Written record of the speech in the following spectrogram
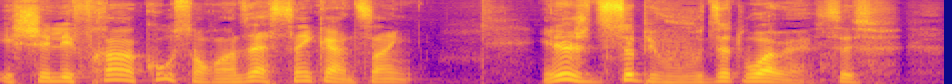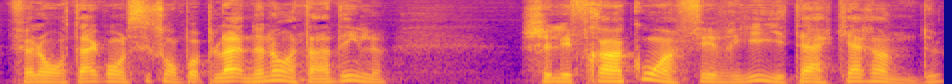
et chez les Franco, ils sont rendus à 55 Et là, je dis ça, puis vous vous dites, ouais, ça fait longtemps qu'on le sait qu'ils sont populaires. Non, non, attendez, là. Chez les Franco, en février, ils étaient à 42.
